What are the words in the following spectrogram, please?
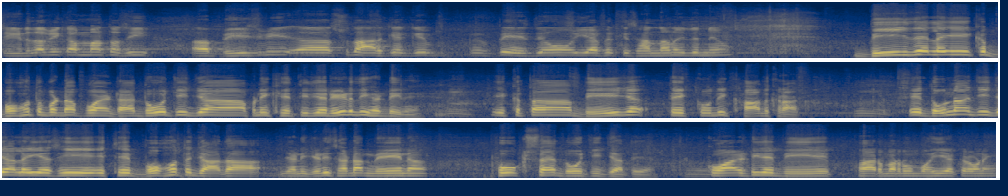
ਸੀਡ ਦਾ ਵੀ ਕੰਮ ਆ ਤੁਸੀਂ ਬੀਜ ਵੀ ਸੁਧਾਰ ਕੇ ਅੱਗੇ ਭੇਜਦੇ ਹੋ ਜਾਂ ਫਿਰ ਕਿਸਾਨਾਂ ਨੂੰ ਹੀ ਦਿੰਦੇ ਹੋ? ਬੀਜ ਦੇ ਲਈ ਇੱਕ ਬਹੁਤ ਵੱਡਾ ਪੁਆਇੰਟ ਹੈ ਦੋ ਚੀਜ਼ਾਂ ਆਪਣੀ ਖੇਤੀ ਦੀ ਰੀੜ ਦੀ ਹੱਡੀ ਨੇ। ਇੱਕ ਤਾਂ ਬੀਜ ਤੇ ਇੱਕ ਉਹਦੀ ਖਾਦ ਖਰਾਕ। ਇਹ ਦੋਨਾਂ ਚੀਜ਼ਾਂ ਲਈ ਅਸੀਂ ਇੱਥੇ ਬਹੁਤ ਜ਼ਿਆਦਾ, ਯਾਨੀ ਜਿਹੜੀ ਸਾਡਾ ਮੇਨ ਫੋਕਸ ਹੈ, ਦੋ ਚੀਜ਼ਾਂ ਤੇ ਹੈ। ਕੁਆਲਿਟੀ ਦੇ ਬੀਜ ਫਾਰਮਰ ਨੂੰ ਮੁਹੱਈਆ ਕਰਾਉਣੇ।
